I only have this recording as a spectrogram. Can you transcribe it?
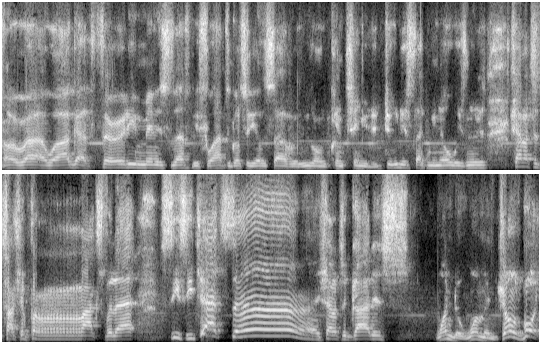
All right. Well, I got 30 minutes left before I have to go to the other side. But we're going to continue to do this like we always knew. Shout out to Tasha Rocks for that. CC Jackson. Shout out to Goddess, Wonder Woman, Jones Boy,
